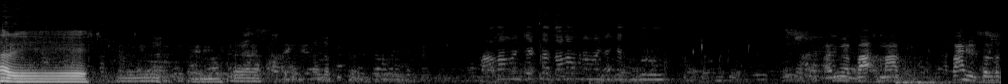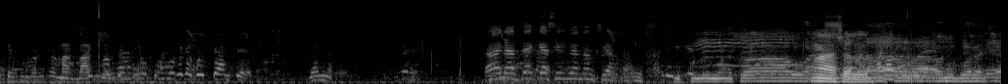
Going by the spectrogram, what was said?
আরে। মাশাআল্লাহ। অনেক বড় একটা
